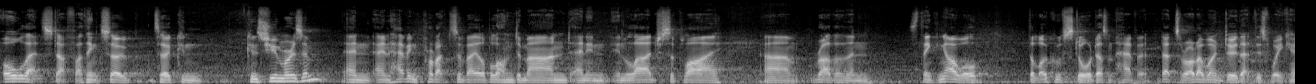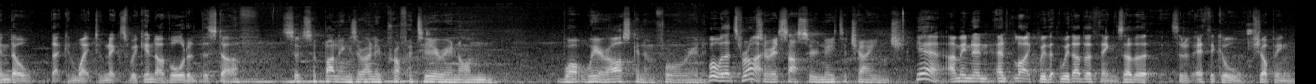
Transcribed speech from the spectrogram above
all that stuff. I think so. So can consumerism and, and having products available on demand and in, in large supply um, rather than thinking, oh, well, the local store doesn't have it. That's all right, I won't do that this weekend. I'll, that can wait till next weekend. I've ordered the stuff. So, so Bunnings are only profiteering on what we're asking them for, really. Well, that's right. So it's us who need to change. Yeah, I mean, and, and like with, with other things, other sort of ethical shopping.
